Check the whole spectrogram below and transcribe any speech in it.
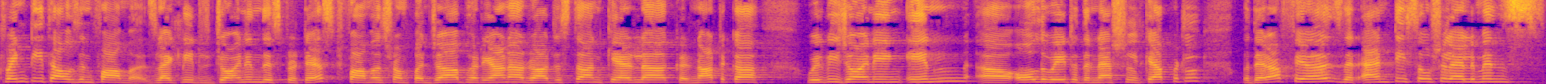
20,000 farmers likely to join in this protest. Farmers from Punjab, Haryana, Rajasthan, Kerala, Karnataka will be joining in uh, all the way to the national capital. But there are fears that anti-social elements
